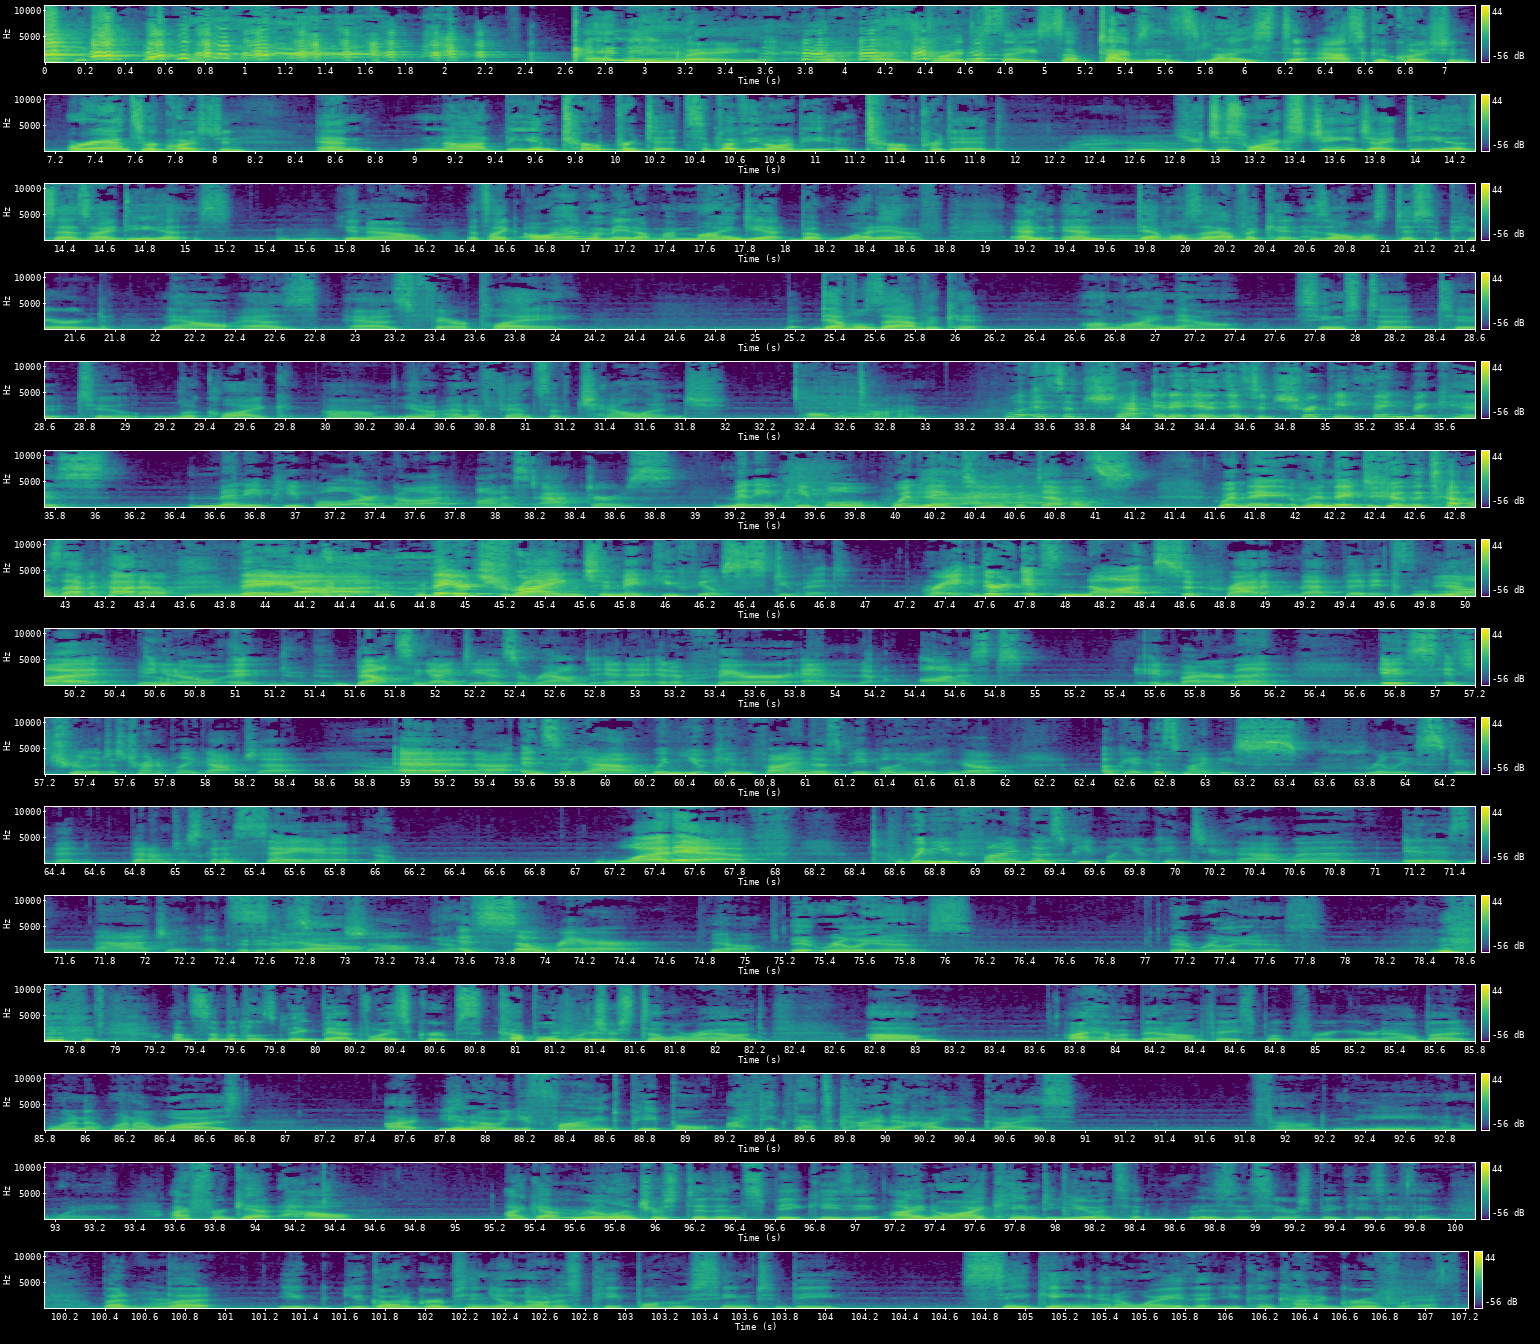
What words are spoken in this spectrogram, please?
anyway, what I was going to say, sometimes it's nice to ask a question or answer a question and not be interpreted. Sometimes you don't want to be interpreted. Right. Mm. You just want to exchange ideas as ideas. Mm-hmm. You know, it's like, oh, I haven't made up my mind yet, but what if? And and mm. devil's advocate has almost disappeared now as as fair play. Devil's advocate online now seems to to to look like um, you know an offensive challenge all the mm. time. Well, it's a cha- it, it, it's a tricky thing because many people are not honest actors. Many people, when Yeah. they do the devil's when they when they do the devil's avocado, they uh, they are trying to make you feel stupid. Right? There, it's not Socratic method. It's not Yeah. you know it, bouncing ideas around in a in a fair and honest environment. It's it's truly just trying to play gotcha. Yeah. And uh, and so yeah, when you can find those people who you can go, okay, this might be really stupid, but I'm just gonna say it. Yeah. What if? When you find those people you can do that with, it is magic. It's It so is. Yeah. special. Yeah. It's so rare. Yeah, It really is. It really is. on some of those big bad voice groups, a couple of which are still around. Um, I haven't been on Facebook for a year now, but when when I was, I you know you find people. I think that's kind of how you guys found me in a way. I forget how I got real hmm. interested in speakeasy. I know I came to you and said, "What is this here speakeasy thing?" But but you you go to groups and you'll notice people who seem to be seeking in a way that you can kind of groove with.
